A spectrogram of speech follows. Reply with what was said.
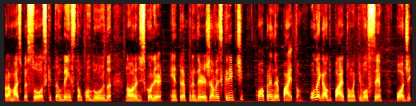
para mais pessoas que também estão com dúvida na hora de escolher entre aprender JavaScript ou aprender Python. O legal do Python é que você pode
